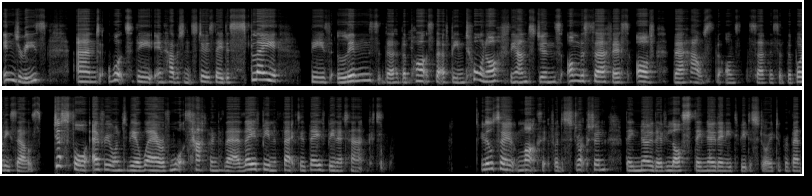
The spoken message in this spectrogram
injuries and what the inhabitants do is they display these limbs, the, the parts that have been torn off, the antigens, on the surface of their house, the, on the surface of the body cells, just for everyone to be aware of what's happened there. They've been affected, they've been attacked. It also marks it for destruction. They know they've lost, they know they need to be destroyed to prevent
